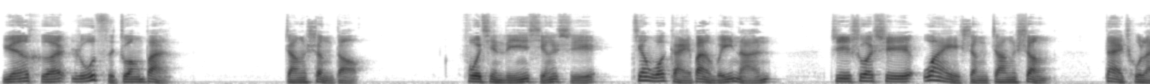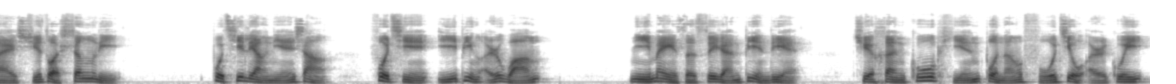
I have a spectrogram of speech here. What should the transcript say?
缘何如此装扮？张胜道：“父亲临行时将我改扮为男，只说是外甥张胜带出来学做生理。不期两年上，父亲一病而亡。你妹子虽然变恋，却恨孤贫不能扶柩而归。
